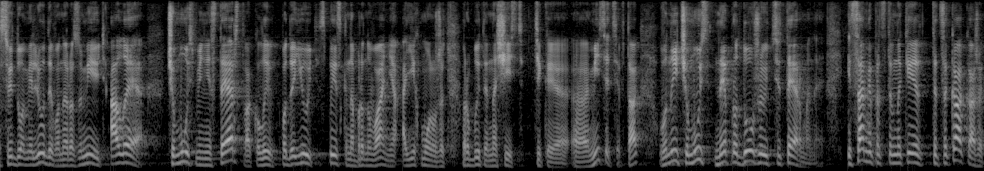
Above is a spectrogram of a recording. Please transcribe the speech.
свідомі люди, вони розуміють, але чомусь міністерства, коли подають списки на бронювання, а їх можуть робити на 6 тільки е, місяців, так вони чомусь не продовжують ці терміни. І самі представники ТЦК кажуть:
